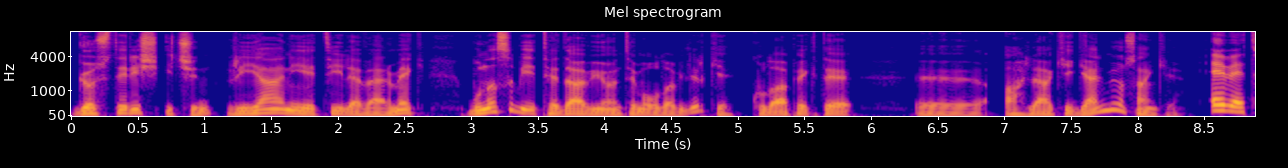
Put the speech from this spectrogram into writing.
gösteriş için riya niyetiyle vermek. Bu nasıl bir tedavi yöntemi olabilir ki? Kulağa pek de e, ahlaki gelmiyor sanki. Evet,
